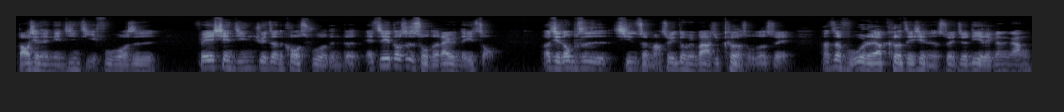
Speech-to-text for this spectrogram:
保险的年金给付，或是非现金捐赠的扣除额等等。哎，这些都是所得来源的一种。而且都不是薪水嘛，所以都没办法去课所得税。那政府为了要课这些人税，就列了刚刚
